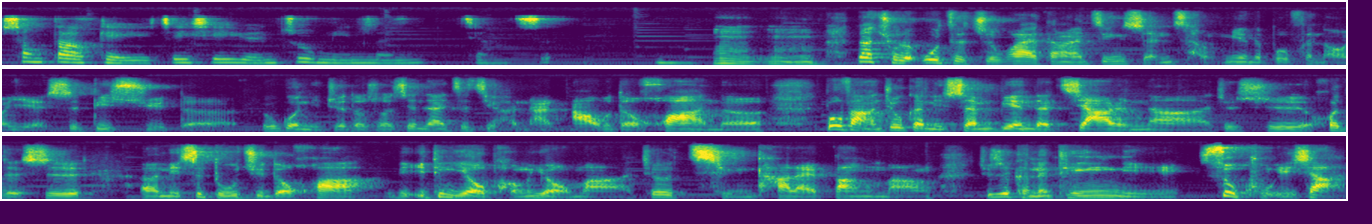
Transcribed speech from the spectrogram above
送到给这些原住民们这样子。嗯嗯嗯，那除了物质之外，当然精神层面的部分哦，也是必须的。如果你觉得说现在自己很难熬的话呢，不妨就跟你身边的家人啊，就是或者是呃你是独居的话，你一定也有朋友嘛，就请他来帮忙，就是可能听你诉苦一下，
